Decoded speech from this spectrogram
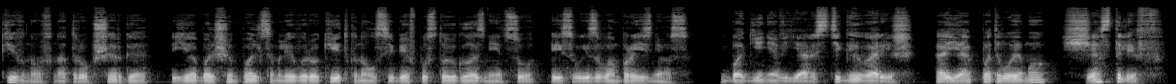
Кивнув на труп Шерга, я большим пальцем левой руки ткнул себе в пустую глазницу и с вызовом произнес. «Богиня в ярости, говоришь? а я, по-твоему, счастлив?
